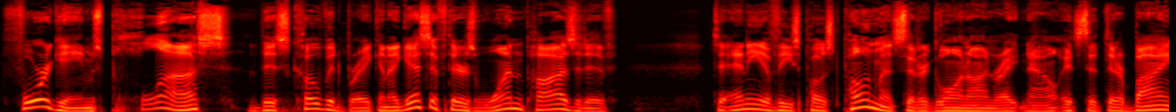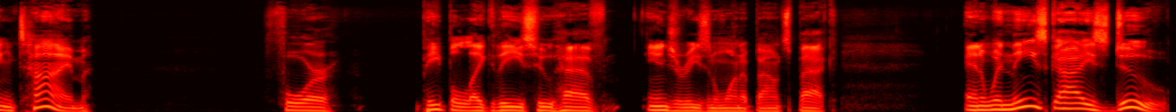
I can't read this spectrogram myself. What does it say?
four games plus this COVID break. And I guess if there's one positive to any of these postponements that are going on right now, it's that they're buying time for people like these who have injuries and want to bounce back. And when these guys do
